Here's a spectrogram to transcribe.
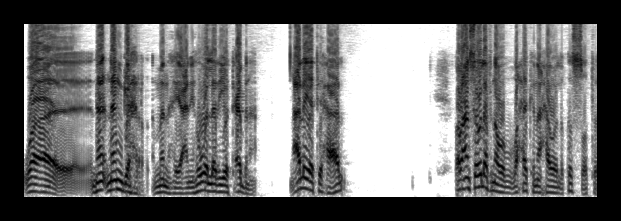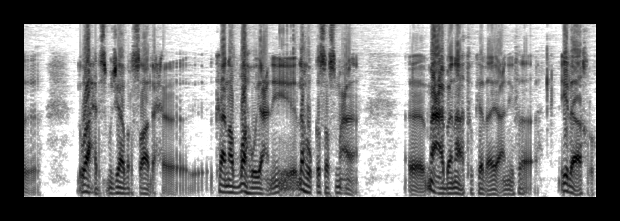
وننقهر منه يعني هو الذي يتعبنا. على اية حال طبعا سولفنا وضحكنا حول قصة الواحد اسمه جابر صالح كان الضهو يعني له قصص مع مع بنات وكذا يعني ف إلى آخره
